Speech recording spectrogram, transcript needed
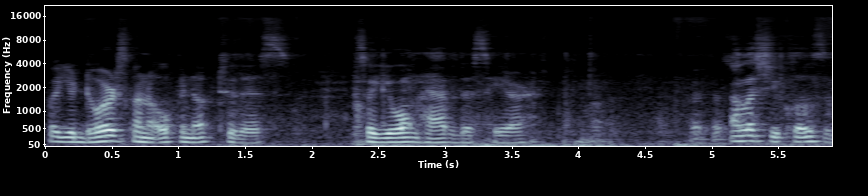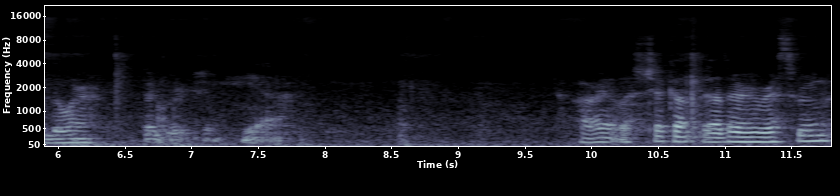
But your door is gonna open up to this, so you won't have this here. Unless you close the door. decoration. Yeah. All right, let's check out the other restroom.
